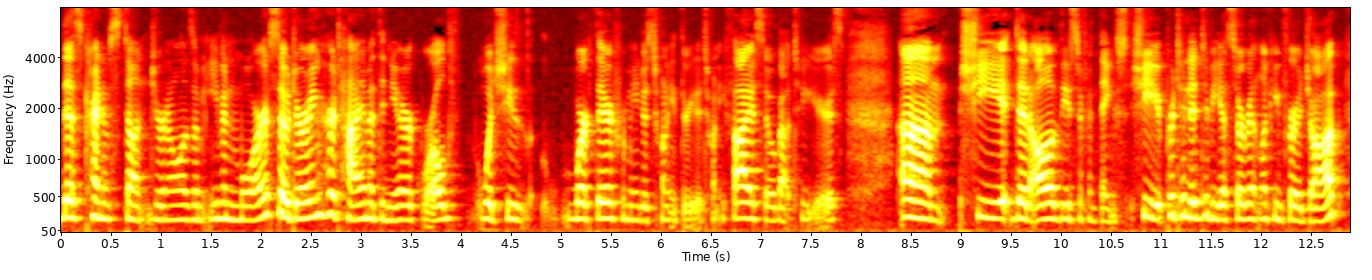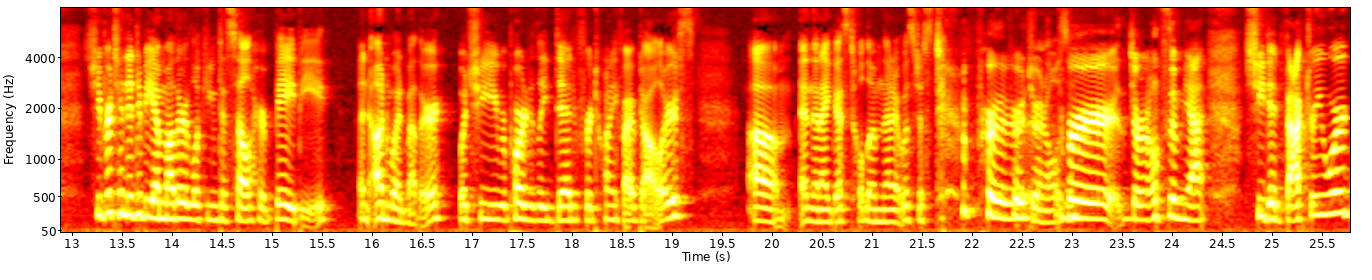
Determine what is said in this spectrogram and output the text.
this kind of stunt journalism even more. So during her time at the New York World, which she worked there from ages 23 to 25, so about two years, um, she did all of these different things. She pretended to be a servant looking for a job. She pretended to be a mother looking to sell her baby, an unwed mother, which she reportedly did for $25. Um, and then I guess told him that it was just for, For journalism. For journalism, yeah. She did factory work.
